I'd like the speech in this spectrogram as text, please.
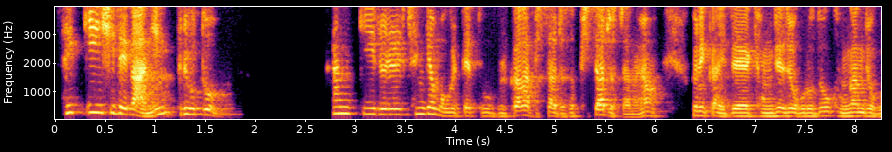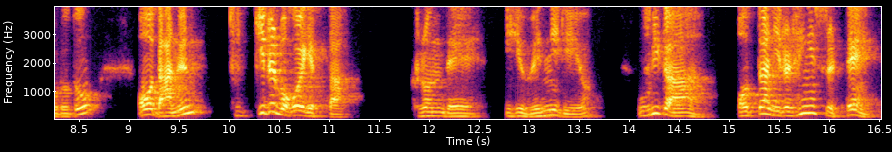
새끼 시대가 아닌, 그리고 또 한 끼를 챙겨 먹을 때 또 물가가 비싸져서 비싸졌잖아요. 그러니까 이제 경제적으로도 건강적으로도 어, 나는 두 끼를 먹어야겠다. 그런데 이게 웬일이에요? 우리가 어떤 일을 행했을 때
